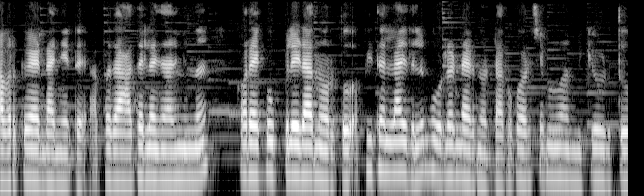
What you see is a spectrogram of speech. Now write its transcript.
അവർക്ക് വേണ്ടാഞ്ഞിട്ട്. അപ്പോൾ അതെല്ലാം ഞാൻ ഇന്ന് കുറേയൊക്കെ ഉപ്പിലിടാൻ ഓർത്തു. അപ്പോൾ ഇതെല്ലാം ഇതിലും കൂടുതലുണ്ടായിരുന്നു കേട്ടോ അപ്പോൾ കുറച്ച് കുറച്ചങ്ങ് മമ്മിക്ക് കൊടുത്തു.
